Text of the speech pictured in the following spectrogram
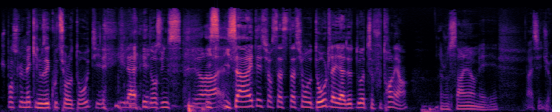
je pense que le mec qui nous écoute sur l'autoroute, il, est- il est allé dans une, il s'est arrêté sur sa station d'autoroute. Là, il a deux doigts de se foutre en l'air. hein. Ah, J'en sais rien, mais Ouais, c'est dur.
